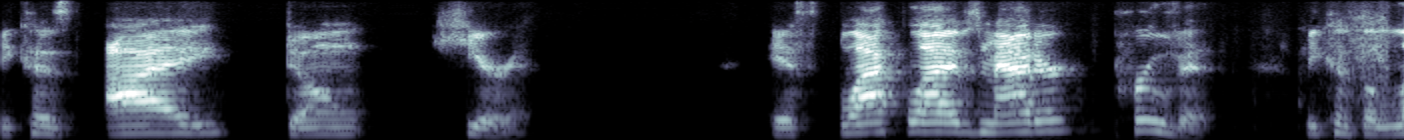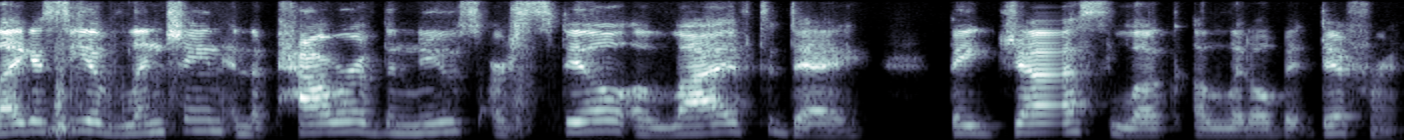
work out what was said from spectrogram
because I don't hear it. If Black Lives Matter, prove it, because the legacy of lynching and the power of the noose are still alive today. They just look a little bit different.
